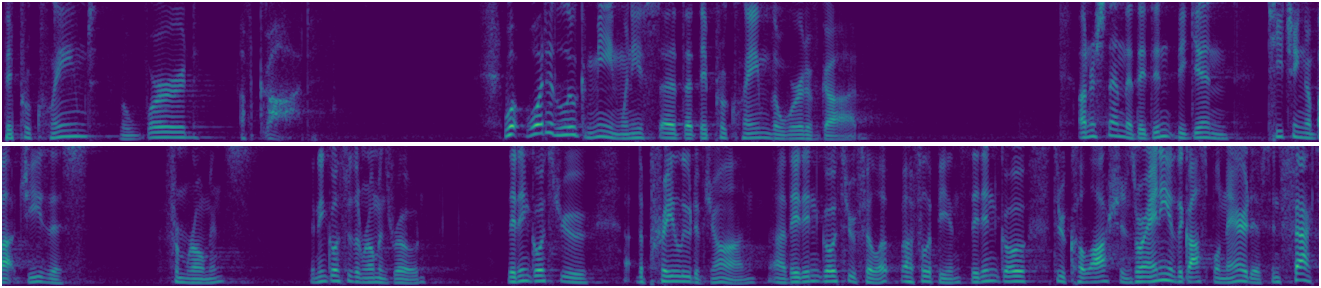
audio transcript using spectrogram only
they proclaimed the word of God. What, what did Luke mean when he said that they proclaimed the word of God? Understand that they didn't begin teaching about Jesus from Romans. They didn't go through the Romans road. They didn't go through uh, the prelude of John. Uh, they didn't go through Philip, uh, Philippians. They didn't go through Colossians or any of the gospel narratives. In fact,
